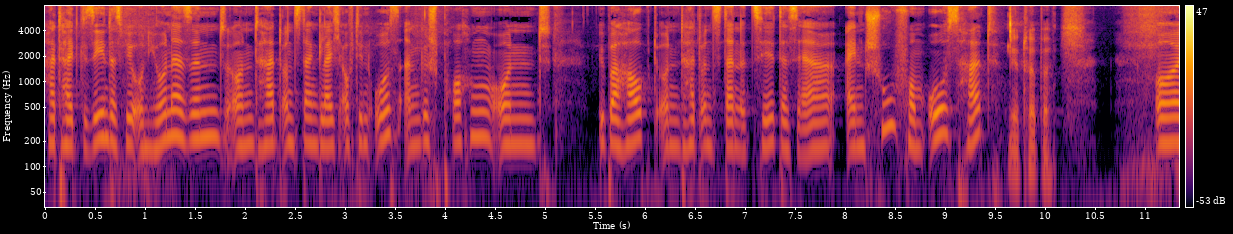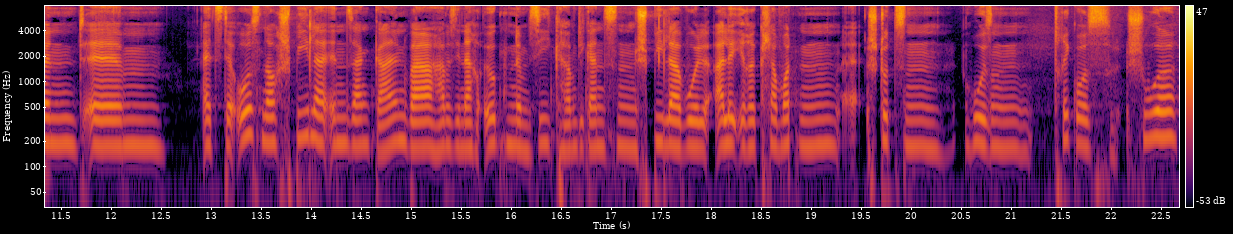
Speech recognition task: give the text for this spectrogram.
hat halt gesehen, dass wir Unioner sind und hat uns dann gleich auf den Urs angesprochen und überhaupt und hat uns dann erzählt, dass er einen Schuh vom Urs hat, Die Töppe. und ähm, als der Urs noch Spieler in St. Gallen war, haben sie nach irgendeinem Sieg, haben die ganzen Spieler wohl alle ihre Klamotten, äh, Stutzen, Hosen, Trikots, Schuhe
